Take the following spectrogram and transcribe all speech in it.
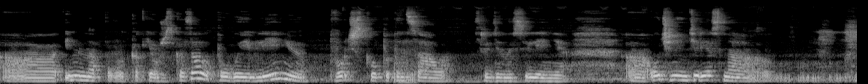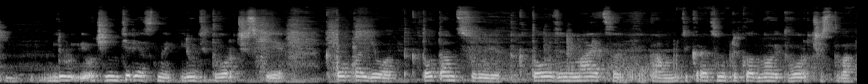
а, именно, по, как я уже сказала, по выявлению творческого потенциала среди населения. Очень интересно, очень интересны люди творческие, кто поет, кто танцует, кто занимается там декоративно-прикладное творчество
